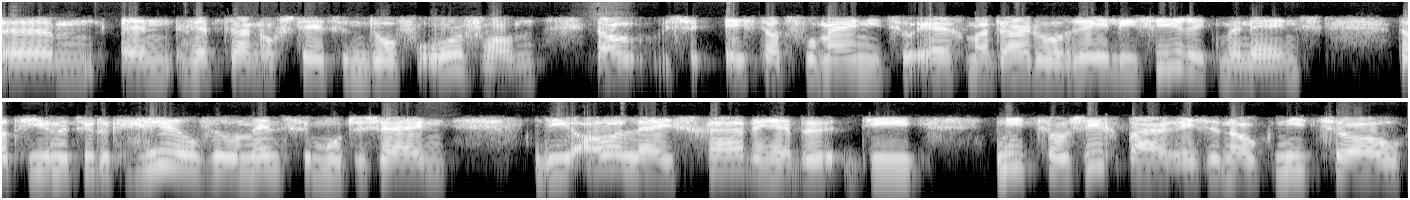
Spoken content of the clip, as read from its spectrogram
Ehm, en heb daar nog steeds een dof oor van. Nou is dat voor mij niet zo erg, maar daardoor realiseer ik me ineens... dat hier natuurlijk heel veel mensen moeten zijn die allerlei schade hebben... die niet zo zichtbaar is en ook niet zo,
